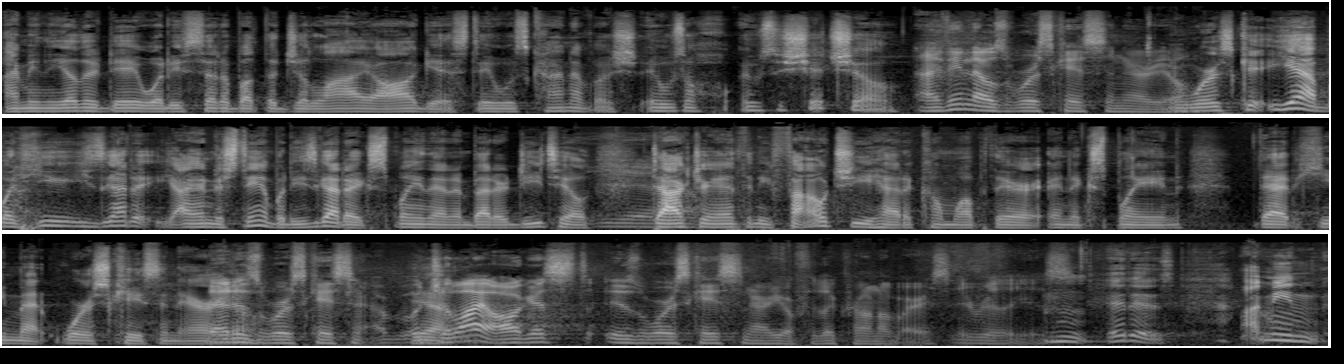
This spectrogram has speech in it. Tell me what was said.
I mean, the other day, what he said about the July August, it was kind of a it was a it was a shit show. I think that was worst case scenario. The worst case, yeah, but he he's got to. I understand, but he's got to explain that in better detail. Yeah. Dr. Anthony Fauci had to come up there and explain that he meant worst case scenario. That is worst case scenario. Yeah. July August is worst case scenario for the coronavirus. It really is. It is. I mean,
